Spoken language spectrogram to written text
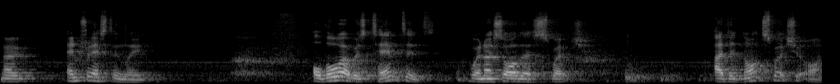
Now, interestingly, although I was tempted when I saw this switch, I did not switch it on.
